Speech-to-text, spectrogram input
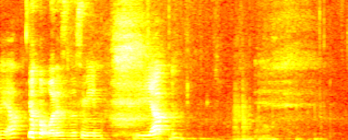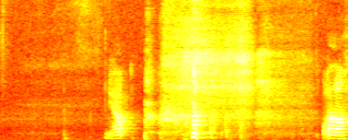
Yep. what does this mean? Yep. Yep. well,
